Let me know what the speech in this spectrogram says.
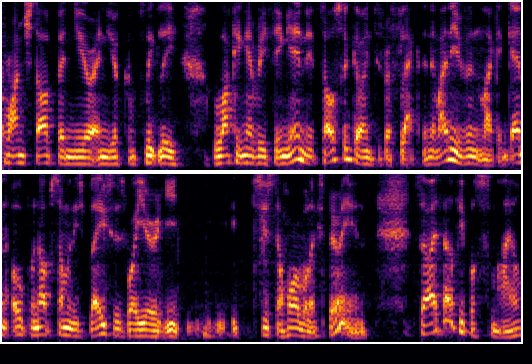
crunched up and you're and you're completely locking everything in it's also going to reflect and it might even like again open up some of these places where you're you, it's just a horrible experience so i tell people smile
